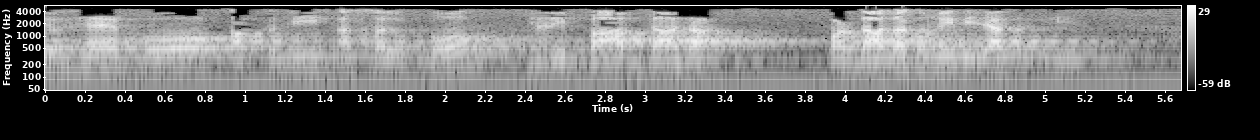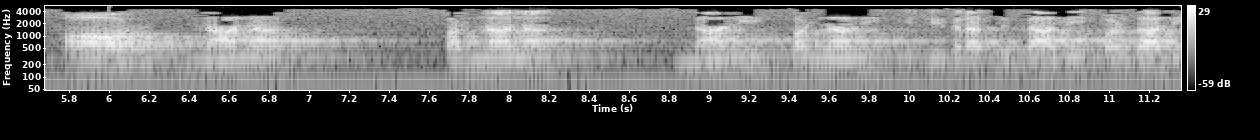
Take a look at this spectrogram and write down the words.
جو ہے وہ اپنی اصل کو یعنی باپ دادا پردادا کو نہیں دی جا سکتی ہے۔ اور نانا، پرنانا، نانی، پرنانی، اسی طرح سے دادی، پردادی،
